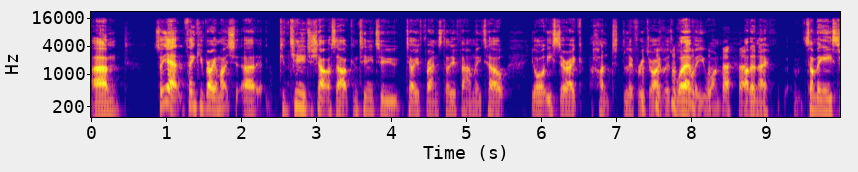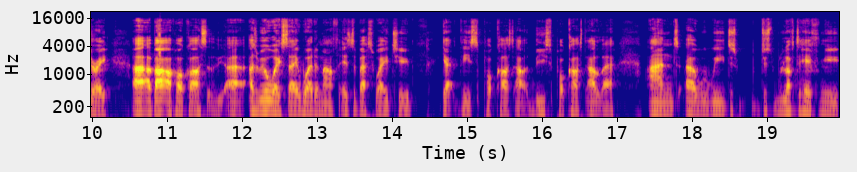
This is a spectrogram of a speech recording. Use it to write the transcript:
Um, so yeah, thank you very much. Uh, continue to shout us out. Continue to tell your friends, tell your family, tell your Easter egg hunt delivery drivers, whatever you want. I don't know, something Eastery uh, about our podcast. Uh, as we always say, word of mouth is the best way to get these podcast out, these podcast out there. And uh, we just just love to hear from you.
